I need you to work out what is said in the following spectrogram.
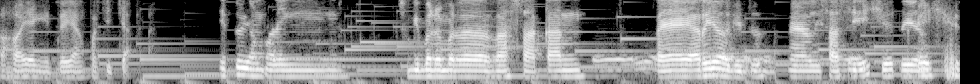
Oh yang itu yang pocica. itu yang paling Sugi bener-bener rasakan re- real gitu, realisasi. shoot, iya. shoot.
